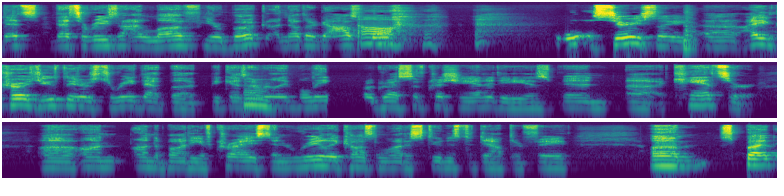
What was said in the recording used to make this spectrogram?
that's that's a reason I love your book, Another Gospel. Oh. Seriously, uh, I encourage youth leaders to read that book because mm. I really believe progressive Christianity has been uh, a cancer uh, on on the body of Christ and really causing a lot of students to doubt their faith. Um, but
